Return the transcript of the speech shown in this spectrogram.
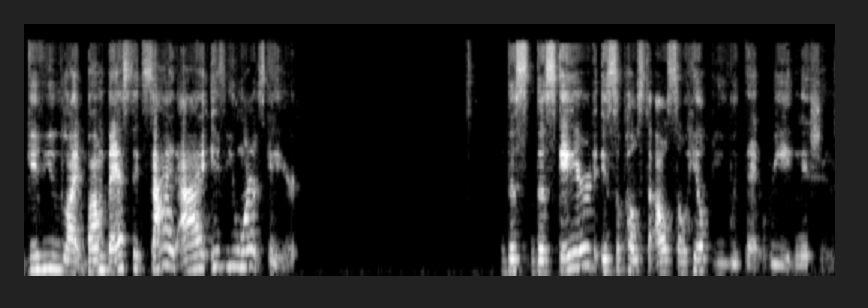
give you like bombastic side eye if you weren't scared the the scared is supposed to also help you with that reignition.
